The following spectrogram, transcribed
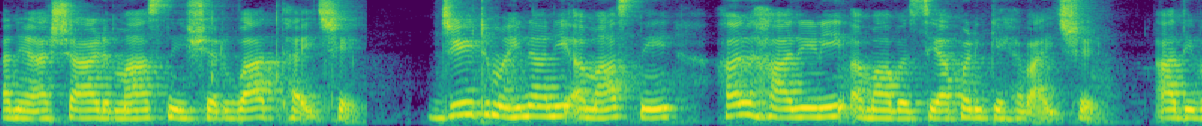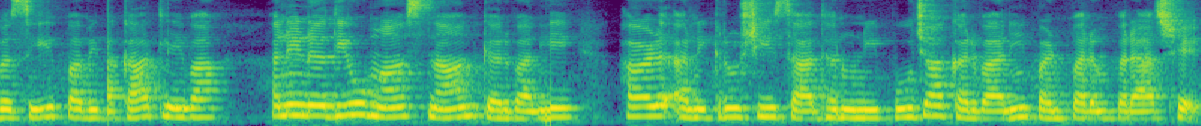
અને અષાઢ માસની શરૂઆત થાય છે. જેઠ મહિનાની અમાસને હલહારીણી અમાવસ્યા પણ કહેવાય છે. આ દિવસે પવિત્રાકાત લેવા અને નદીઓમાં સ્નાન કરવાની, હળ અને કૃષિ સાધનોની પૂજા કરવાની પણ પરંપરા છે.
